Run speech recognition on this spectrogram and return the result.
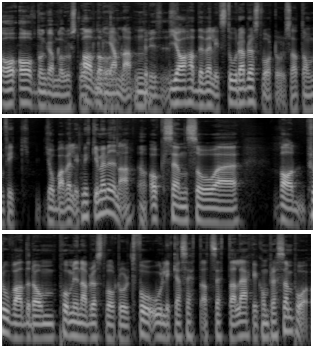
Ja, av de gamla bröstvårtorna? av de då? gamla. Precis. Jag hade väldigt stora bröstvårtor så att de fick jobba väldigt mycket med mina. Och sen så eh, var, provade de på mina bröstvårtor två olika sätt att sätta läkekompressen på.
